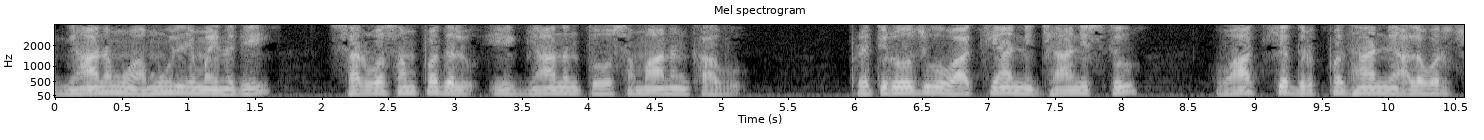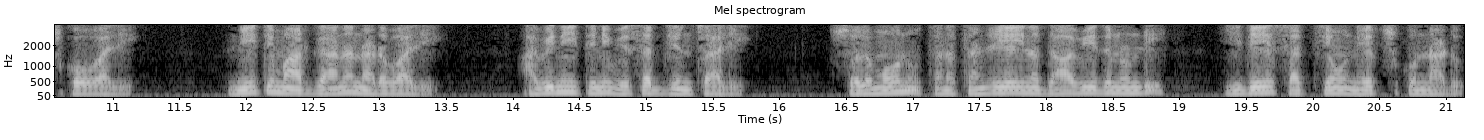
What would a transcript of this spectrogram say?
జ్ఞానము అమూల్యమైనది. సర్వసంపదలు ఈ జ్ఞానంతో సమానం కావు. ప్రతిరోజు వాక్యాన్ని ధ్యానిస్తూ వాక్య దృక్పథాన్ని అలవరుచుకోవాలి. నీతి మార్గాన నడవాలి. అవినీతిని విసర్జించాలి. సొలమోను తన తండ్రి అయిన దావీదు నుండి ఇదే సత్యం నేర్చుకున్నాడు.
